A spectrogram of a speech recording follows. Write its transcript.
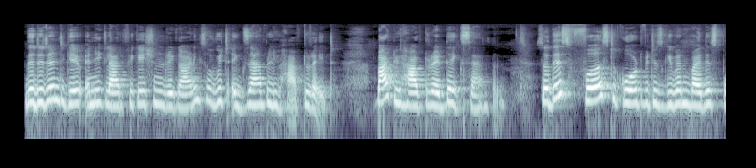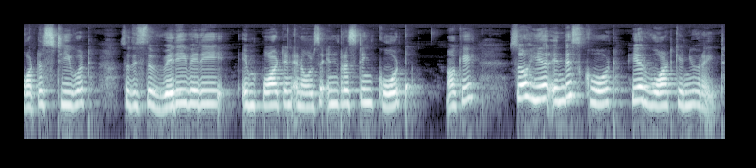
They didn't give any clarification regarding so which example you have to write. But you have to write the example. So this first quote which is given by this potter Stewart so this is a very very important and also interesting quote okay? So here in this quote here what can you write?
